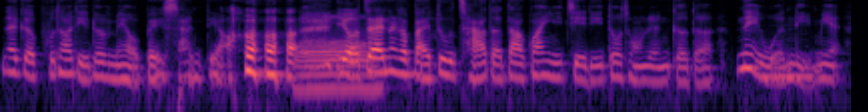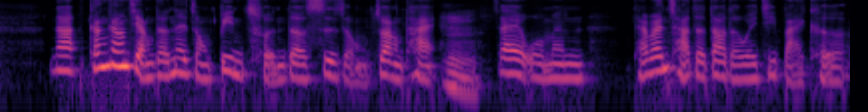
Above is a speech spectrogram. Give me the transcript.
那个葡萄理论没有被删掉，哦、有在那个百度查得到关于解离多重人格的内文里面。嗯、那刚刚讲的那种并存的四种状态，嗯、在我们台湾查得到的维基百科，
